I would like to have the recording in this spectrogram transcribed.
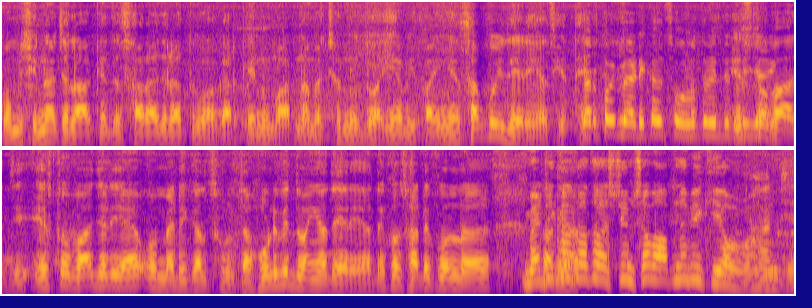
ਉਹ ਮਸ਼ੀਨਾਂ ਚਲਾ ਕੇ ਤੇ ਸਾਰਾ ਜਿਹੜਾ ਧੂਆ ਕਰਕੇ ਇਹਨੂੰ ਮਾਰਨਾ ਮੱਛਰ ਨੂੰ ਦਵਾਈਆਂ ਵੀ ਪਾਈਆਂ ਸਭ ਕੁਝ ਦੇ ਰਹੇ ਅਸੀਂ ਇੱਥੇ। ਸਰ ਕੋਈ ਮੈਡੀਕਲ ਸਹੂਲਤ ਵੀ ਦਿੱਤੀ ਇਸ ਤੋਂ ਬਾਅਦ ਜੀ ਇਸ ਤੋਂ ਬਾਅਦ ਜਿਹੜੀ ਹੈ ਉਹ ਮੈਡੀਕਲ ਸਹੂਲਤਾਂ ਹੁਣ ਵੀ ਦਵਾਈਆਂ ਦੇ ਰਹੇ ਆ। ਦੇਖੋ ਸਾਡੇ ਕੋਲ ਮੈਡੀਕਲ ਦਾ ਤਾਂ ਅਸਟੀਮ ਸਾਹਿਬ ਆਪਨੇ ਵੀ ਕੀਤਾ ਹੋਗਾ ਹਾਂਜੀ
